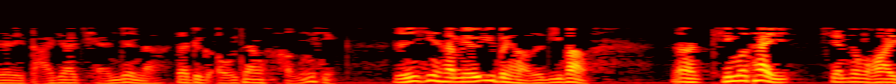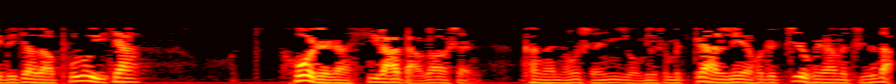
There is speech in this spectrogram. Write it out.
这里打一下前阵呢，在这个偶像横行、人心还没有预备好的地方，让提摩太先从话语的教导铺路一下，或者让希拉祷告神，看看从神有没有什么战略或者智慧上的指导、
